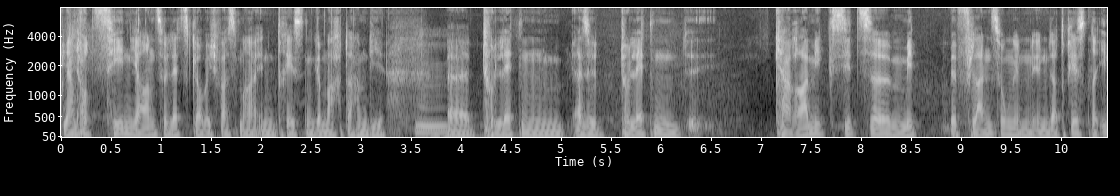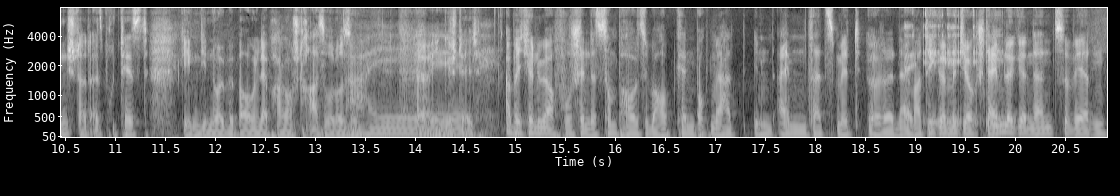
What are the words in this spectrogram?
Wir haben vor zehn Jahren zuletzt, glaube ich, was mal in Dresden gemacht. Da haben die mhm. äh, Toiletten, also Toiletten, äh, Keramiksitze mit Bepflanzungen in der Dresdner Innenstadt als Protest gegen die Neubebauung der Prager Straße oder so äh, hingestellt. Aber ich könnte mir auch vorstellen, dass Tom Pauls überhaupt keinen Bock mehr hat, in einem Satz mit oder in einem äh, Artikel äh, mit Jörg Steimle genannt zu werden.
